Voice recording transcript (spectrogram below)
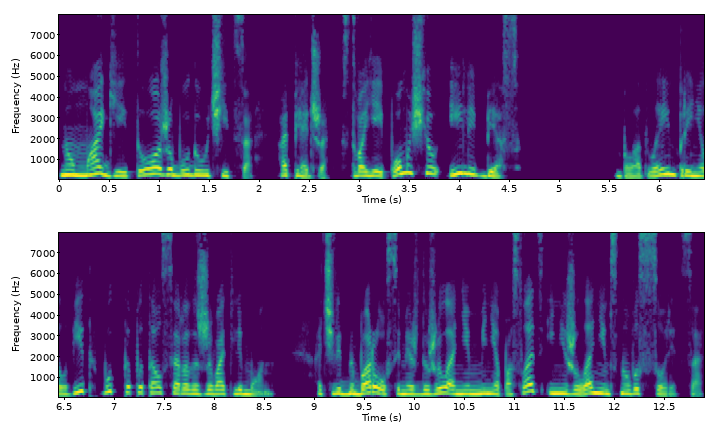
Но магии тоже буду учиться. Опять же, с твоей помощью или без. Бладлейн принял вид, будто пытался разжевать лимон. Очевидно, боролся между желанием меня послать и нежеланием снова ссориться.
